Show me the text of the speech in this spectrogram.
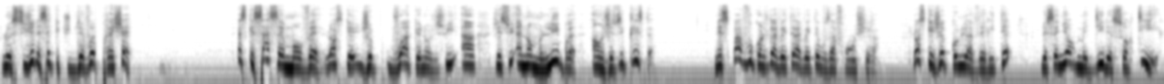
le sujet de ce que tu devrais prêcher. Est-ce que ça c'est mauvais lorsque je vois que je suis un, je suis un homme libre en Jésus-Christ? N'est-ce pas vous connaîtrez la vérité, la vérité vous affranchira. Lorsque j'ai connu la vérité, le Seigneur me dit de sortir.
